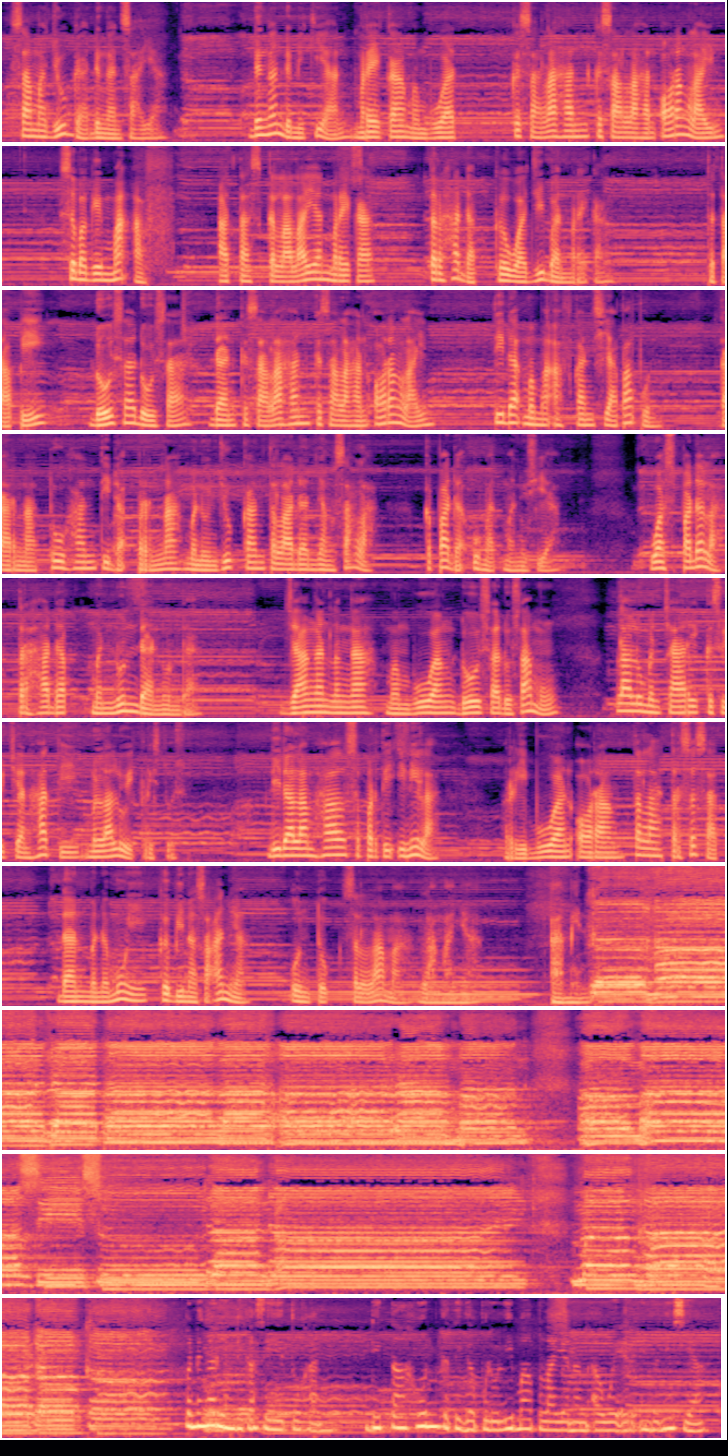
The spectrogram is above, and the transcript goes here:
sama juga dengan saya. Dengan demikian, mereka membuat kesalahan-kesalahan orang lain sebagai maaf atas kelalaian mereka terhadap kewajiban mereka. Tetapi dosa-dosa dan kesalahan-kesalahan orang lain tidak memaafkan siapa pun, karena Tuhan tidak pernah menunjukkan teladan yang salah kepada umat manusia. Waspadalah terhadap menunda-nunda. Jangan lengah membuang dosa-dosamu, lalu mencari kesucian hati melalui Kristus. Di dalam hal seperti inilah, ribuan orang telah tersesat dan menemui kebinasaannya untuk selama-lamanya. Amin. Pendengar yang dikasihi Tuhan, di tahun ke-35 pelayanan AWR Indonesia,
